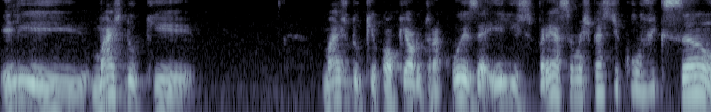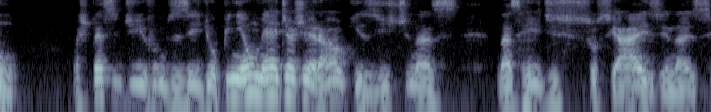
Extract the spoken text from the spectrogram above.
ele, mais do que mais do que qualquer outra coisa, ele expressa uma espécie de convicção, uma espécie de, vamos dizer, de opinião média geral que existe nas, nas redes sociais e nas,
